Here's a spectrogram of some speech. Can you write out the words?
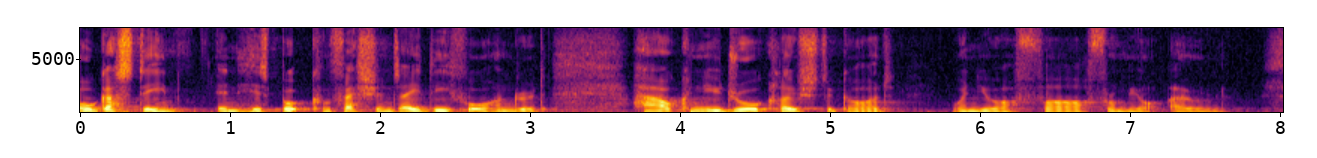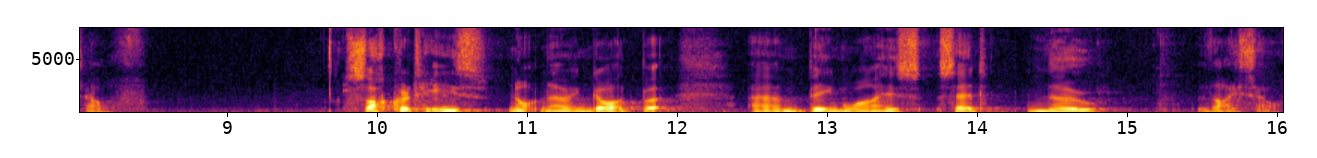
Augustine, in his book Confessions, AD 400, how can you draw close to God when you are far from your own self? Socrates, not knowing God, but um, being wise, said, Know thyself.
